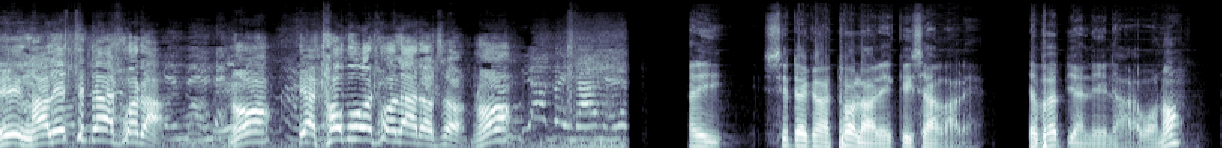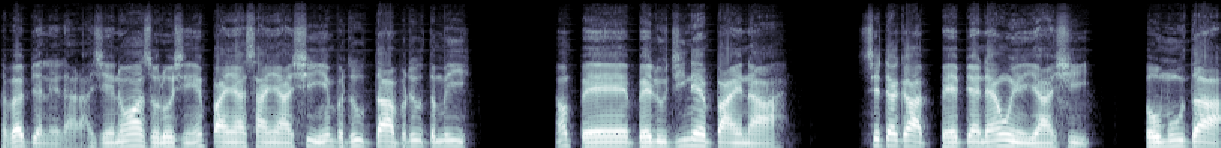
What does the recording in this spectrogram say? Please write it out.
အေးငါလည်းစစ်တပ်ထွက်တာနော်ဟဲ့ထောက်ဖို့ထွက်လာတော့ဆိုနော်အဲ့ဒီစစ်တပ်ကထွက်လာတဲ့ကိစ္စကလည်းတပတ်ပြန်လဲလာတာပေါ့နော်တပတ်ပြန်လဲလာတာအရင်တော့ဆိုလို့ရှိရင်ပိုင်ရဆိုင်ရရှိရင်ဘ ᱹ သားဘ ᱹ သမီးနော်ဘယ်ဘယ်လူကြီးနဲ့ပိုင်တာ စစ်တပ်ကဘယ်ပြန်တန်းဝင်အရာရှိဘုံမှုသား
